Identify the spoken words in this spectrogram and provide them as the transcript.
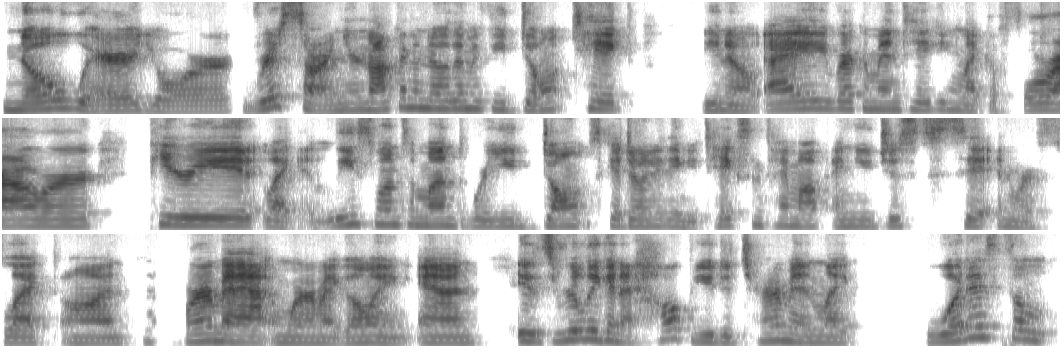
know where your risks are. And you're not going to know them if you don't take you know, I recommend taking like a four hour period, like at least once a month, where you don't schedule anything. You take some time off and you just sit and reflect on where I'm at and where am I going. And it's really going to help you determine like what is the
